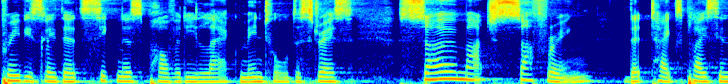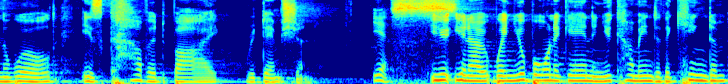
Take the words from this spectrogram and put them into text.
previously the sickness, poverty, lack, mental distress. So much suffering that takes place in the world is covered by redemption. Yes. You, you know, when you're born again and you come into the kingdom,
